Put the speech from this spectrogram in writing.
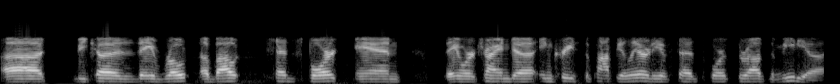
uh, because they wrote about said sport, and they were trying to increase the popularity of said sport throughout the media.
